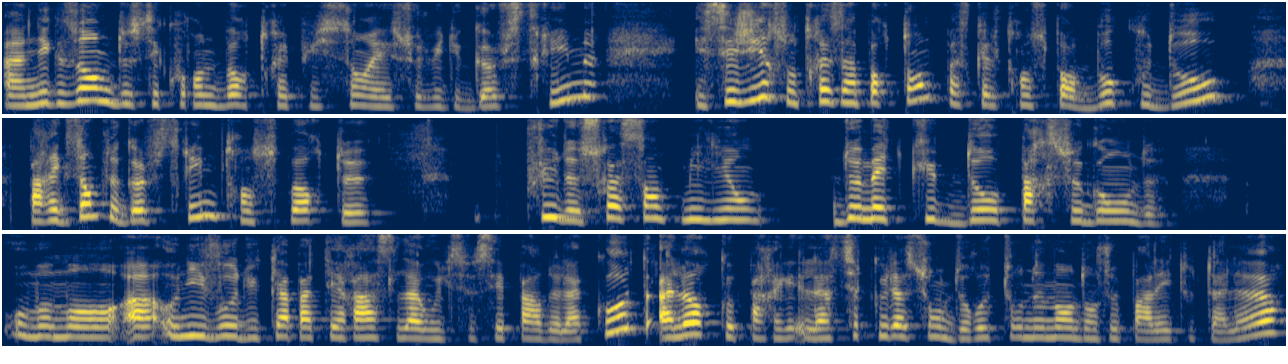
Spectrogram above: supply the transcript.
Un exemple de ces courants de bord très puissants est celui du Gulf Stream et ces gyres sont très importantes parce qu'elles transportent beaucoup d'eau. Par exemple, le Gulf Stream transporte plus de 60 millions de mètres cubes d'eau par seconde au, moment, au niveau du Cap Hatteras, là où il se sépare de la côte, alors que la circulation de retournement dont je parlais tout à l'heure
